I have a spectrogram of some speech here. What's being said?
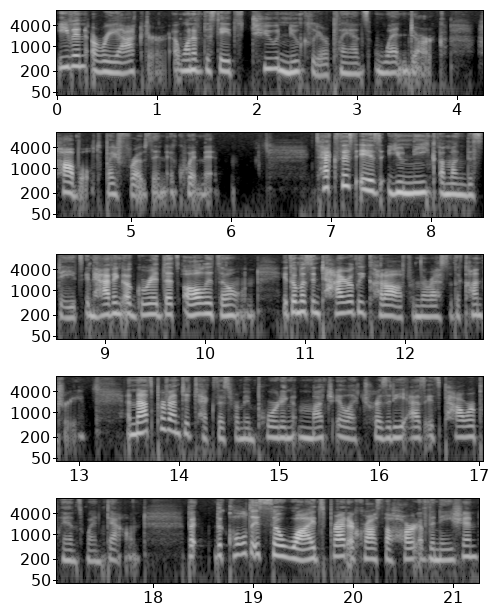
Even a reactor at one of the state's two nuclear plants went dark, hobbled by frozen equipment. Texas is unique among the states in having a grid that's all its own. It's almost entirely cut off from the rest of the country. And that's prevented Texas from importing much electricity as its power plants went down. But the cold is so widespread across the heart of the nation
